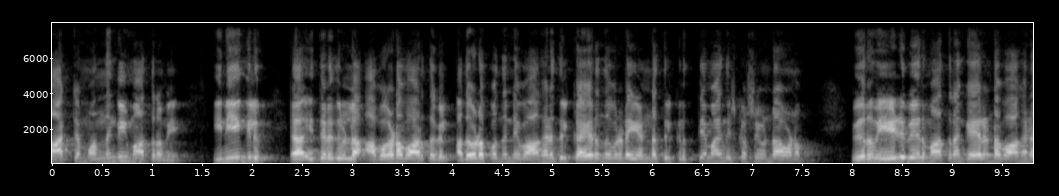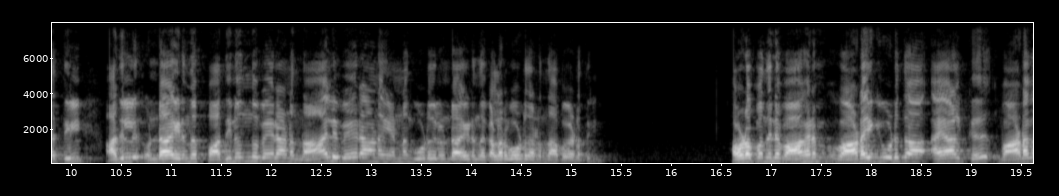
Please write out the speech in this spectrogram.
മാറ്റം വന്നെങ്കിൽ മാത്രമേ ഇനിയെങ്കിലും ഇത്തരത്തിലുള്ള അപകട വാർത്തകൾ അതോടൊപ്പം തന്നെ വാഹനത്തിൽ കയറുന്നവരുടെ എണ്ണത്തിൽ കൃത്യമായ നിഷ്കർഷയുണ്ടാവണം വെറും ഏഴ് പേർ മാത്രം കയറേണ്ട വാഹനത്തിൽ അതിൽ ഉണ്ടായിരുന്ന പതിനൊന്ന് പേരാണ് നാല് പേരാണ് എണ്ണം കൂടുതൽ ഉണ്ടായിരുന്നത് കളർകോട് നടന്ന അപകടത്തിൽ. അതോടൊപ്പം തന്നെ വാഹനം വാടകയ്ക്ക് കൊടുത്ത അയാൾക്ക് വാടക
